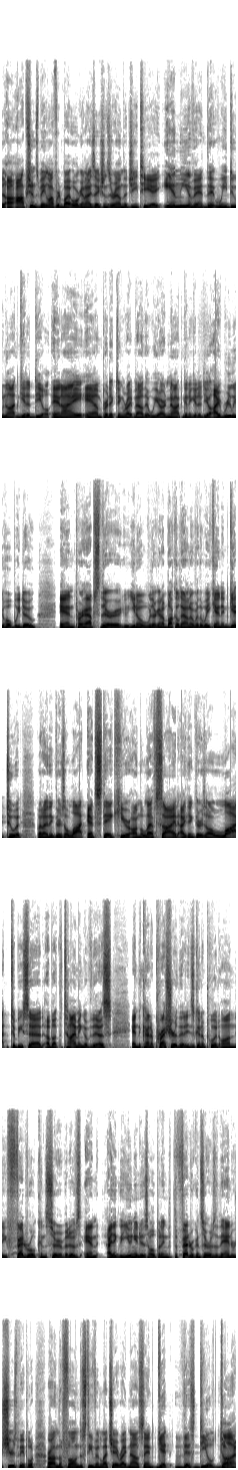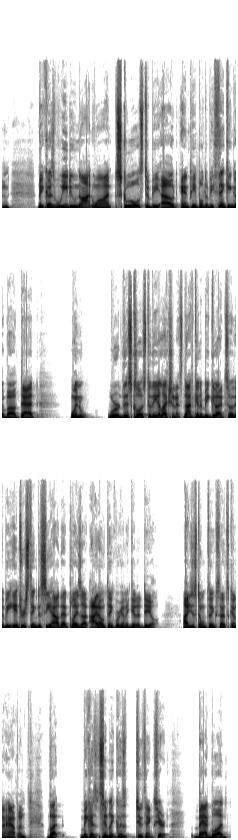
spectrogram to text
uh, options being offered by organizations around the GTA in the event that we do not get a deal. And I am predicting right now that we are not going to get a deal. I really hope we do. And perhaps they're you know they're going to buckle down over the weekend and get to it. But i think there's a lot at stake here on the left side. I think there's a lot to be said about the timing of this and the kind of pressure that it's going to put on the federal conservatives. And i think the union is hoping that the federal conservatives and the andrew Scheer's people are on the phone to stephen lecce right now saying get this deal done because we do not want schools to be out and people to be thinking about that when we're this close to the election. It's not going to be good. So it'll be interesting to see how that plays out. I don't think we're going to get a deal. I just don't think that's going to happen. But because simply because two things here bad blood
